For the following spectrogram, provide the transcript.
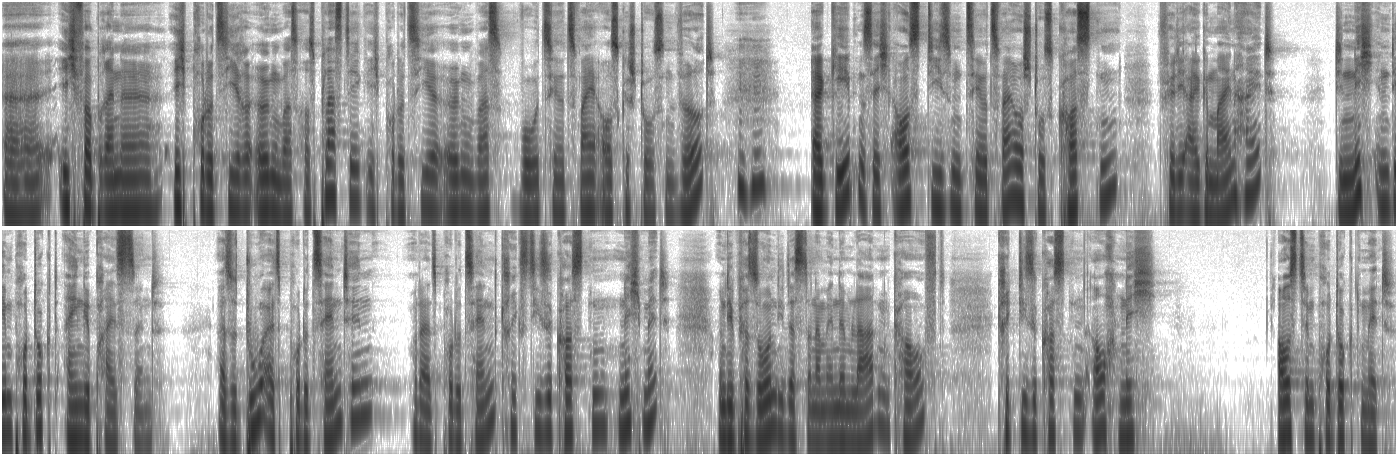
äh, ich verbrenne, ich produziere irgendwas aus Plastik, ich produziere irgendwas, wo CO2 ausgestoßen wird. Mhm. Ergeben sich aus diesem CO2-Ausstoß Kosten für die Allgemeinheit, die nicht in dem Produkt eingepreist sind. Also du als Produzentin oder als Produzent kriegst diese Kosten nicht mit und die Person, die das dann am Ende im Laden kauft, kriegt diese Kosten auch nicht aus dem Produkt mit.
